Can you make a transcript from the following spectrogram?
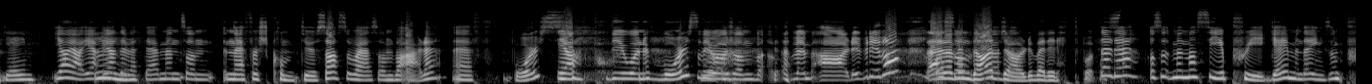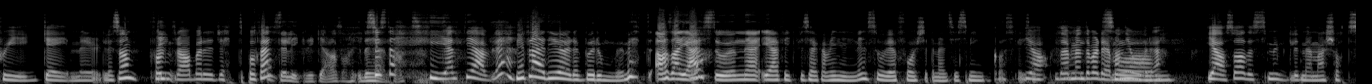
pregame. Ja, ja, ja, ja, det Mm. vet jeg. Men sånn, når jeg først kom til USA, så var jeg sånn Hva er det? Wars? Ja. Do you want a wars? Og de var sånn Hvem er du, Frida? Nei, Og nei, men da jeg sånn, drar du bare rett på Det er det. Også, men man sier pregame, men det er ingen som pregamer, liksom. Folk drar bare rett på fest. Det liker ikke jeg, altså. I det Syns hele det er helt jævlig. Vi pleide å gjøre det på rommet mitt. Altså, jeg, sto, jeg, jeg fikk besøk av venninnen min, så vi og fortsatte mens vi sminka oss. Liksom. Ja, det, men det var det man gjorde. Jeg også hadde smuglet med meg shots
